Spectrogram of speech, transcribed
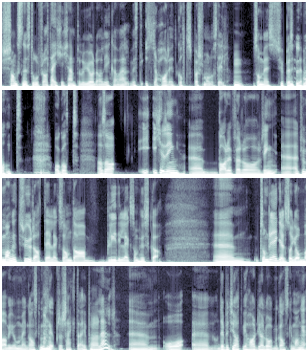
sjansen er stor for at jeg ikke kommer til å gjøre det allikevel, hvis de ikke har et godt spørsmål å stille, Mm. som er superrelevant og godt. Altså, ikke ring eh, bare for å ringe. Eh, jeg tror mange tror at det liksom, da blir de liksom huska. Eh, som regel så jobber vi jo med ganske mange prosjekter i parallell. Eh, og eh, det betyr at vi har dialog med ganske mange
